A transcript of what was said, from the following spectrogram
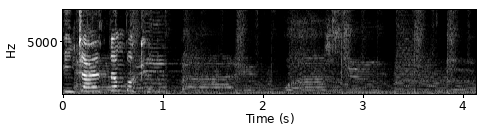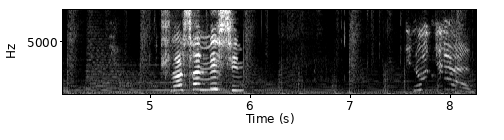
İnternetten bakıyordum. Çınar sen nesin? İnocen.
